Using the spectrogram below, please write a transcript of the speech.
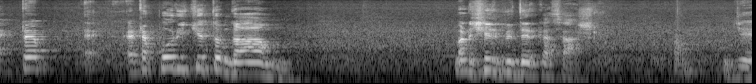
একটা একটা পরিচিত নাম মানে শিল্পীদের কাছে আসলো যে,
